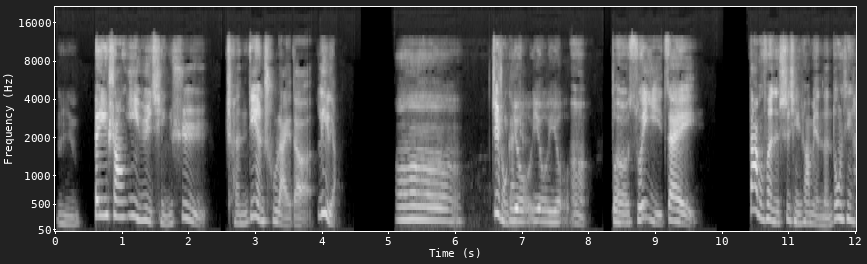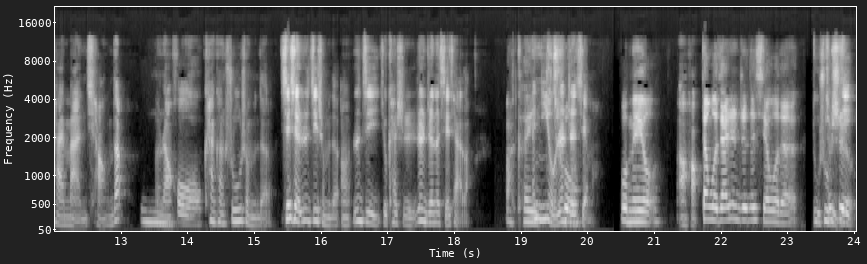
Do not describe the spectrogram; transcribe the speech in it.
嗯悲伤、抑郁情绪沉淀出来的力量。嗯，这种感觉有有有，嗯。呃，所以在大部分的事情上面能动性还蛮强的，嗯，然后看看书什么的，写写日记什么的，嗯，日记就开始认真的写起来了，啊，可以，你有认真写吗？我没有啊，好，但我在认真的写我的读书笔记，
